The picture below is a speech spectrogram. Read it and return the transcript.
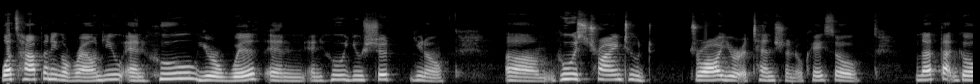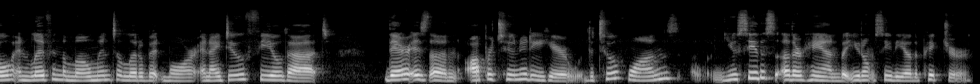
what's happening around you and who you're with and and who you should you know um, who is trying to draw your attention okay so let that go and live in the moment a little bit more and i do feel that there is an opportunity here. The Two of Wands, you see this other hand, but you don't see the other picture.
